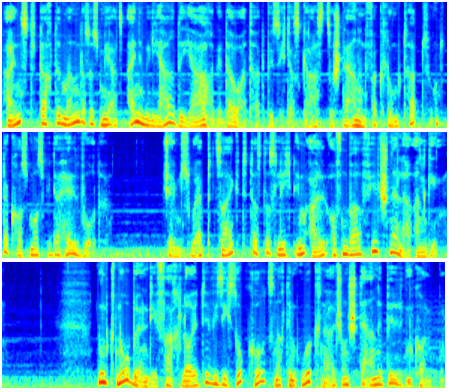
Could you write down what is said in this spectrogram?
Einst dachte man, dass es mehr als eine Milliarde Jahre gedauert hat, bis sich das Gas zu Sternen verklumpt hat und der Kosmos wieder hell wurde. James Webb zeigt, dass das Licht im All offenbar viel schneller anging. Nun knobeln die Fachleute, wie sich so kurz nach dem Urknall schon Sterne bilden konnten.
